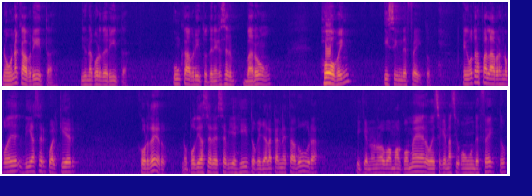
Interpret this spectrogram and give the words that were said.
No una cabrita ni una corderita un cabrito tenía que ser varón, joven y sin defecto. En otras palabras, no podía ser cualquier cordero. No podía ser ese viejito que ya la carne está dura y que no nos lo vamos a comer, o ese que nació con un defecto,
